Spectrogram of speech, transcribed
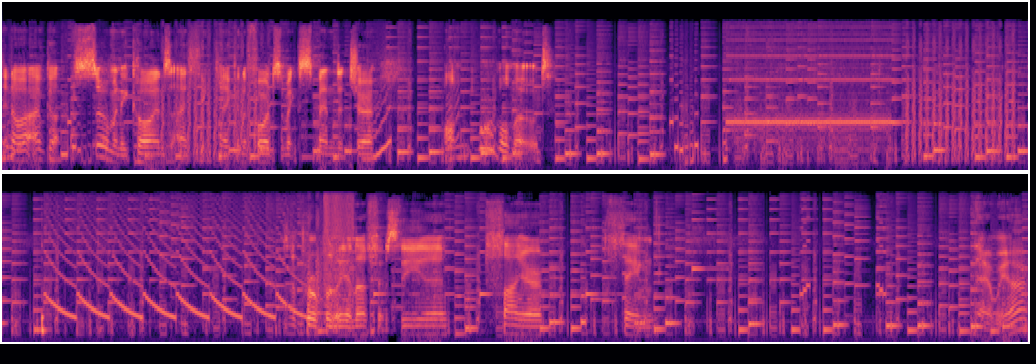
you know I've got so many coins, I think I can afford some expenditure on normal mode. Appropriately enough, it's the uh, fire thing. There we are.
